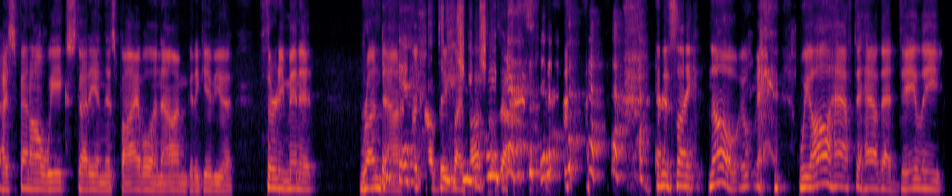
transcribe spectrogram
I spent all week studying this Bible and now I'm going to give you a 30 minute rundown. Yeah. Look how big my muscles are. and it's like, no, it, we all have to have that daily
